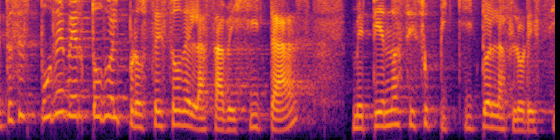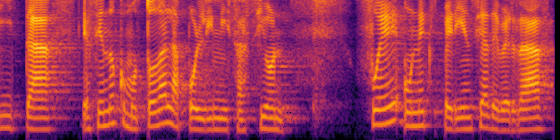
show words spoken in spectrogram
Entonces pude ver todo el proceso de las abejitas metiendo así su piquito en la florecita y haciendo como toda la polinización. Fue una experiencia de verdad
